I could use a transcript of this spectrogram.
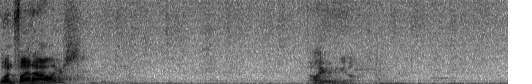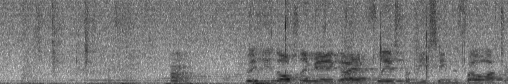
You want five dollars? Oh, here we go. But he's also a man of God and flees from these things and follow after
